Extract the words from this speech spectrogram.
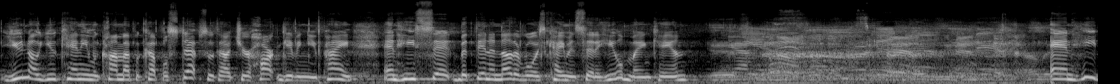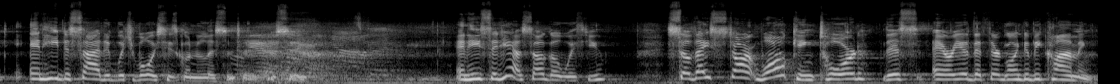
you know, you can't even climb up a couple steps without your heart giving you pain. And he said, But then another voice came and said, A healed man can. And he and he decided which voice he's going to listen to you see. And he said yes i'll go with you. So they start walking toward this area that they're going to be climbing.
